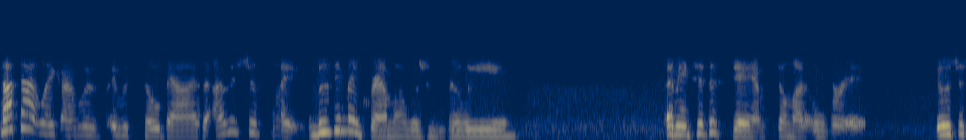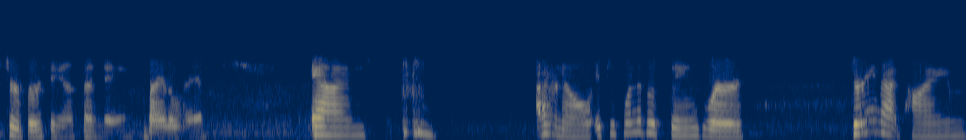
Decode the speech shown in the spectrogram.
not that like I was, it was so bad, but I was just like losing my grandma was really. I mean, to this day, I'm still not over it. It was just her birthday on Sunday, by the way, and I don't know. It's just one of those things where during that time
